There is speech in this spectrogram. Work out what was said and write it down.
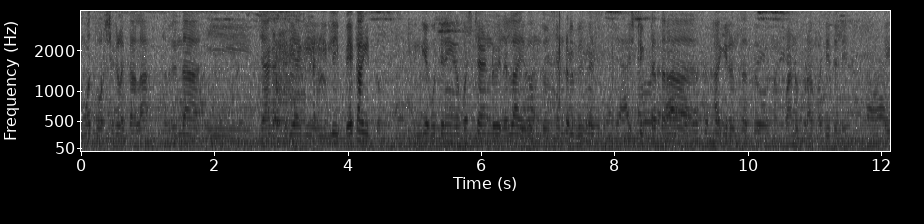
ಮೂವತ್ತು ವರ್ಷಗಳ ಕಾಲ. ಅದರಿಂದ ಈ ಜಾಗ ಸರಿಯಾಗಿ ಇಲ್ಲಿ ಬೇಕಾಗಿತ್ತು. ನಿಮಗೆ ಗೊತ್ತಿರೋ ಈಗ ಬಸ್ ಸ್ಟ್ಯಾಂಡು ಇಲ್ಲೆಲ್ಲ ಇದೊಂದು ಸೆಂಟ್ರಲ್ ಬಿಸ್ನೆಸ್ ಡಿಸ್ಟ್ರಿಕ್ಟ್ ಥರ ಆಗಿರೋಂಥದ್ದು ನಮ್ಮ ಪಾಂಡುಪುರ ಮಧ್ಯದಲ್ಲಿ. ಈಗ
